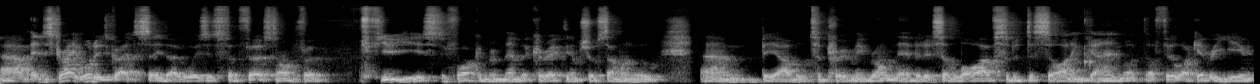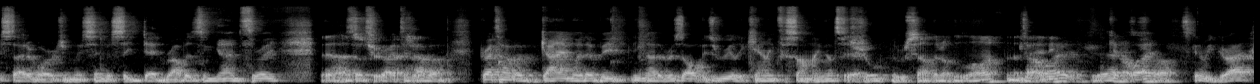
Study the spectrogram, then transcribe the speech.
um, it's great. What is great to see, though, boys, is for the first time for few years, if I can remember correctly, I'm sure someone will um, be able to prove me wrong there, but it's a live sort of deciding game. I, I feel like every year in State of Origin we seem to see dead rubbers in game three. Yeah, Uh, that's so it's true, great to have a great to have a game where there'll be you know the result is really counting for something. That's for Yeah, sure. There was something on the line. That's can't wait. Yeah, Cannot that's wait. right. It's going to be great.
